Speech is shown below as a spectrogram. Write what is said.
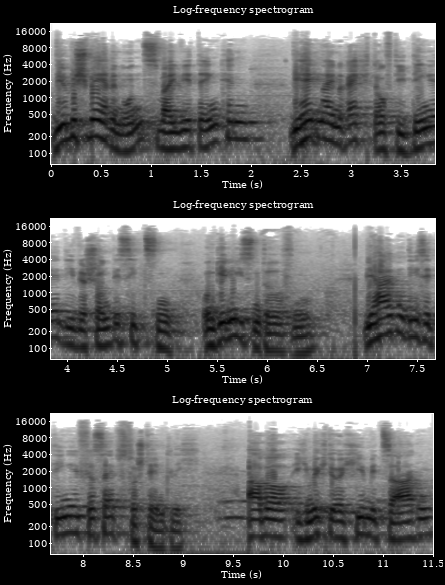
Wir beschweren uns, weil wir denken, wir hätten ein Recht auf die Dinge, die wir schon besitzen und genießen dürfen. Wir halten diese Dinge für selbstverständlich. Aber ich möchte euch hiermit sagen,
